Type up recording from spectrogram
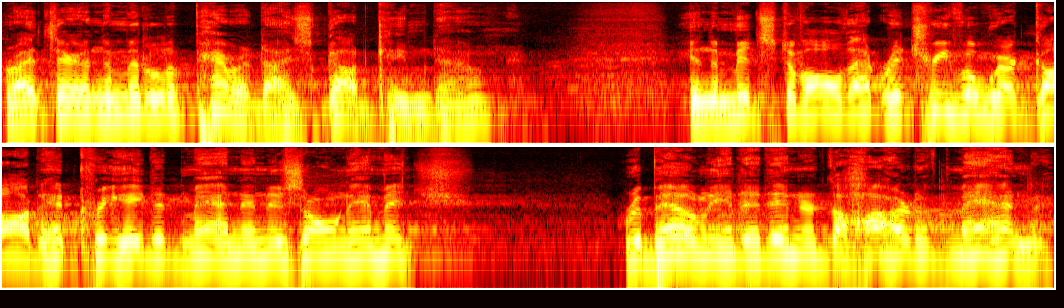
Right there in the middle of paradise, God came down. In the midst of all that retrieval where God had created man in his own image, rebellion had entered the heart of man.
